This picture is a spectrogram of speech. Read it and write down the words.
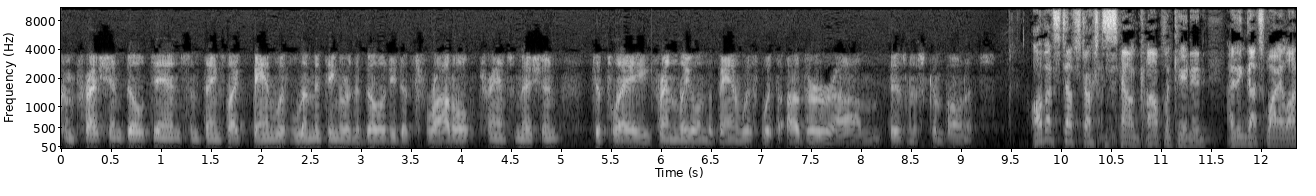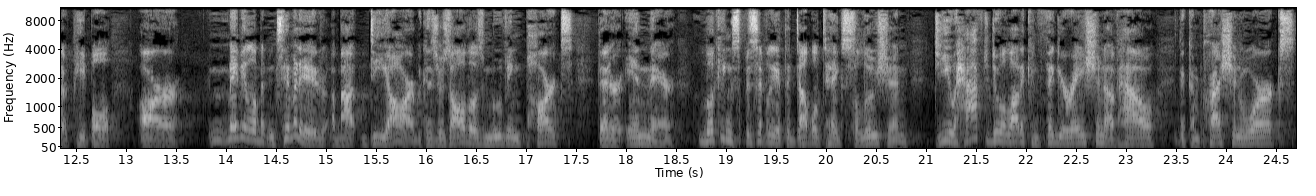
compression built in, some things like bandwidth limiting or the ability to throttle transmission to play friendly on the bandwidth with other um, business components all that stuff starts to sound complicated. I think that's why a lot of people are maybe a little bit intimidated about DR because there's all those moving parts that are in there. Looking specifically at the DoubleTake solution, do you have to do a lot of configuration of how the compression works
